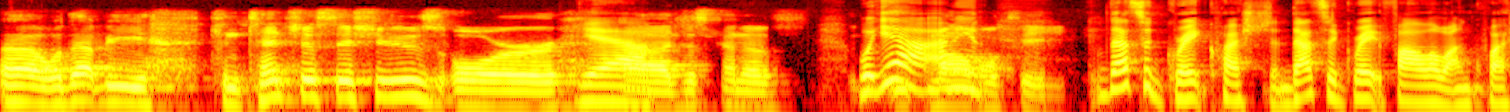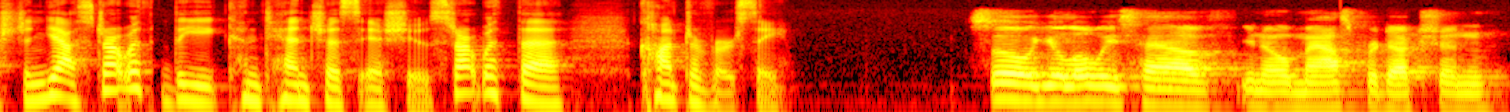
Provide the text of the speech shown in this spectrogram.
Uh, would that be contentious issues or yeah. Uh, just kind of well, yeah, novelty? I mean, that's a great question. That's a great follow on question. Yeah, start with the contentious issues. Start with the controversy. So you'll always have, you know, mass production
